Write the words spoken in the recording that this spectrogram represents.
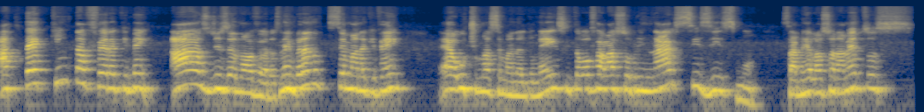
Até quinta-feira que vem, às 19 horas. Lembrando que semana que vem é a última semana do mês, então vou falar sobre narcisismo, sabe? Relacionamentos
